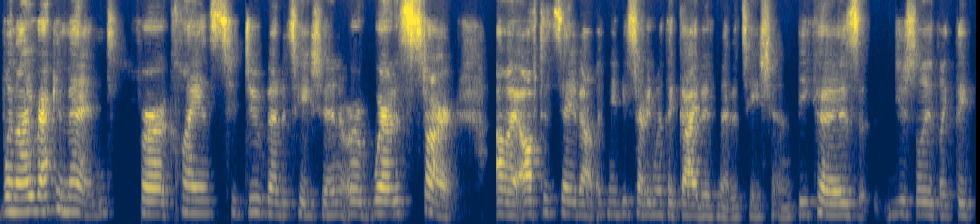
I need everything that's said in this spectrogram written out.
when I recommend for clients to do meditation or where to start, um, I often say about like maybe starting with a guided meditation because usually like they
